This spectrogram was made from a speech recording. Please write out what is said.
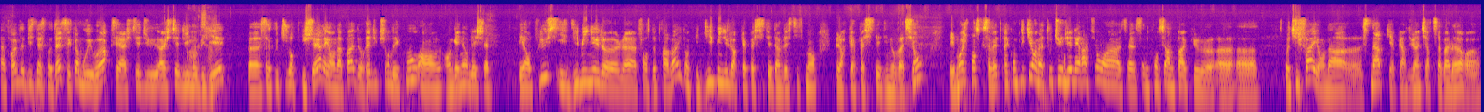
Un problème de business model, c'est comme WeWork, c'est acheter du acheter de l'immobilier. Ah, euh, ça coûte toujours plus cher et on n'a pas de réduction des coûts en, en gagnant de l'échelle. Et en plus, ils diminuent la force de travail, donc ils diminuent leur capacité d'investissement et leur capacité d'innovation. Et moi, je pense que ça va être très compliqué. On a toute une génération, hein, ça, ne concerne pas que euh, euh, Spotify. On a euh, Snap qui a perdu un tiers de sa valeur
